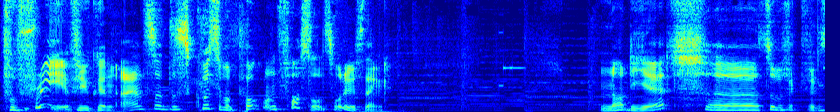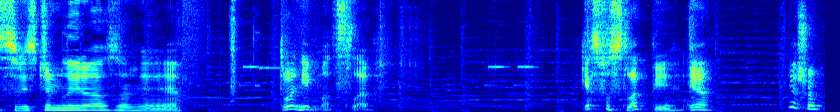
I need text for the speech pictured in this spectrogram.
for free if you can answer this quiz about Pokemon fossils. What do you think? Not yet. Uh, Super Effective City's gym leader. So yeah, yeah. Do I need Mud Slap? I guess for Slugpea. Yeah. Yeah, sure.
